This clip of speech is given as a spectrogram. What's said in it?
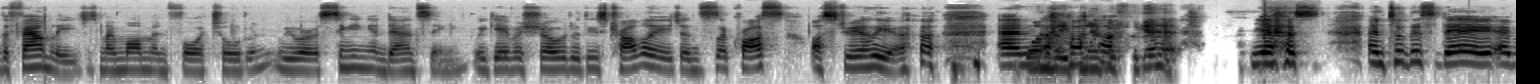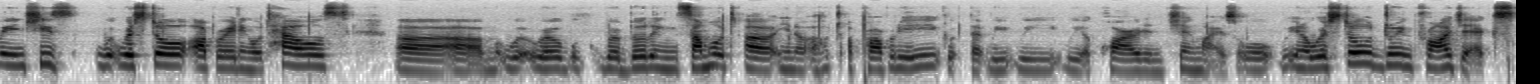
The family, just my mom and four children, we were singing and dancing. We gave a show to these travel agents across Australia, and one they'd never forget. Yes, and to this day, I mean, she's we're still operating hotels uh, um, we're, we're building some, uh, you know, a, a, property that we, we, we acquired in Chiang Mai. So, you know, we're still doing projects,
